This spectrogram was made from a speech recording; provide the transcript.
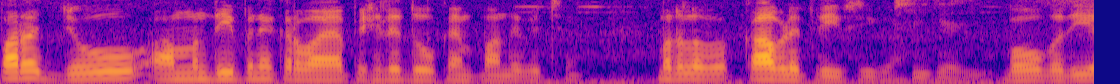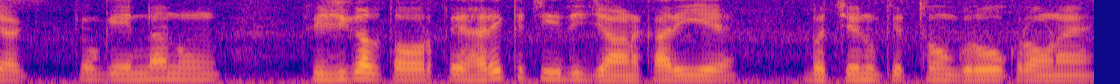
ਪਰ ਜੋ ਅਮਨਦੀਪ ਨੇ ਕਰਵਾਇਆ ਪਿਛਲੇ ਦੋ ਕੈਂਪਾਂ ਦੇ ਵਿੱਚ ਮਤਲਬ ਕਾਬਲੇ ਤਾਰੀਫ ਸੀਗਾ। ਠੀਕ ਹੈ ਜੀ। ਬਹੁਤ ਵਧੀਆ ਕਿਉਂਕਿ ਇਹਨਾਂ ਨੂੰ ਫਿਜ਼ੀਕਲ ਤੌਰ ਤੇ ਹਰ ਇੱਕ ਚੀਜ਼ ਦੀ ਜਾਣਕਾਰੀ ਹੈ ਬੱਚੇ ਨੂੰ ਕਿੱਥੋਂ ਗਰੋ ਕਰਾਉਣਾ ਹੈ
